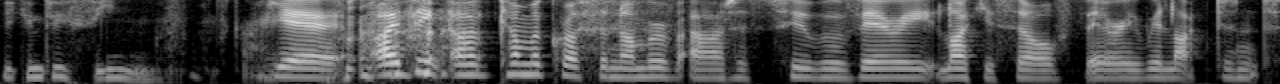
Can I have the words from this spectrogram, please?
you can do things. That's great. Yeah, I think I've come across a number of artists who were very, like yourself, very reluctant,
